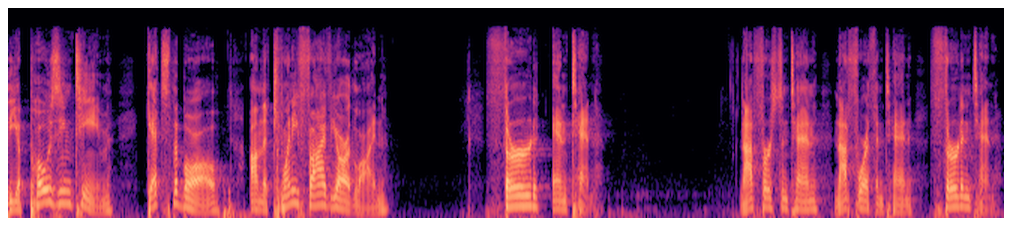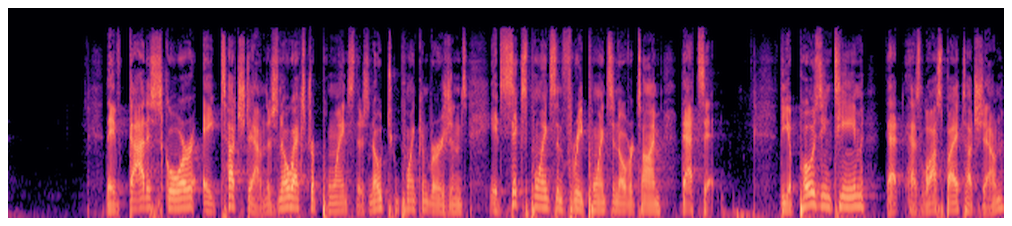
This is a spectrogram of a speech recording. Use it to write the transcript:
the opposing team gets the ball on the 25 yard line, third and 10. Not first and 10, not fourth and 10, third and 10. They've got to score a touchdown. There's no extra points, there's no two point conversions. It's six points and three points in overtime. That's it. The opposing team that has lost by a touchdown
